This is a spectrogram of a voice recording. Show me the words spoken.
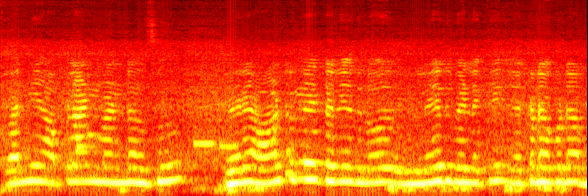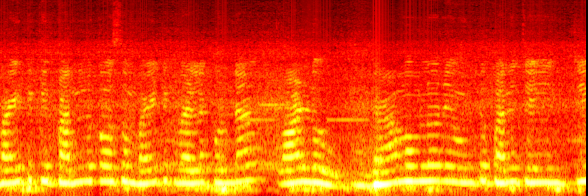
ఇవన్నీ అప్లాంట్ మండల్స్ వేరే ఆల్టర్నేట్ అనేది లేదు వీళ్ళకి. ఎక్కడ కూడా బయటికి పనుల కోసం బయటికి వెళ్ళకుండా వాళ్ళు గ్రామంలోనే ఉంటూ పని చేయించి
